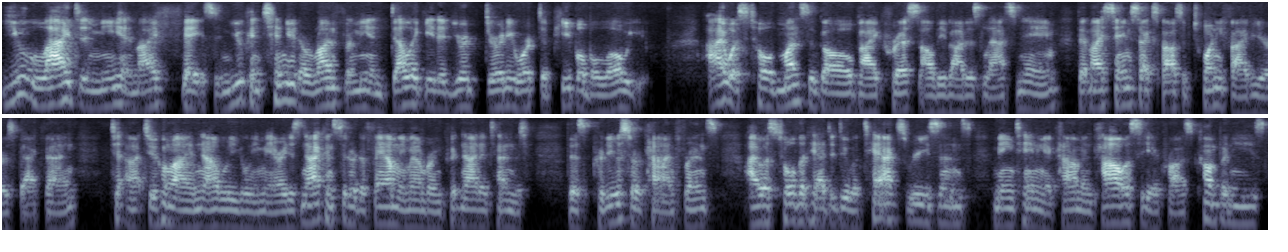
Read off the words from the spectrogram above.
You lied to me in my face and you continue to run from me and delegated your dirty work to people below you. I was told months ago by Chris, I'll leave out his last name, that my same sex spouse of 25 years back then, to, uh, to whom I am now legally married, is not considered a family member and could not attend this, this producer conference. I was told it had to do with tax reasons, maintaining a common policy across companies,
